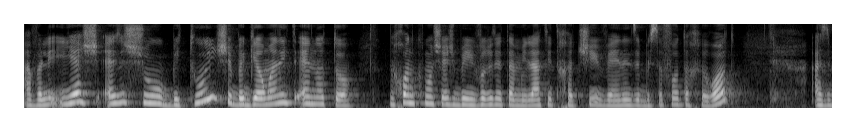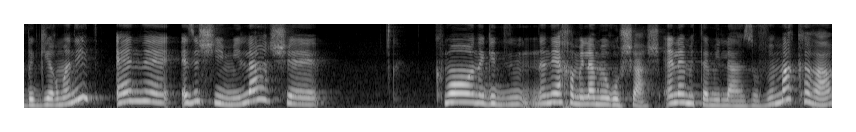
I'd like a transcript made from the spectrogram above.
אבל יש איזשהו ביטוי שבגרמנית אין אותו. נכון כמו שיש בעברית את המילה תתחדשי ואין את זה בשפות אחרות, אז בגרמנית אין אה, איזושהי מילה ש... כמו נגיד, נניח המילה מרושש, אין להם את המילה הזו. ומה קרה?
